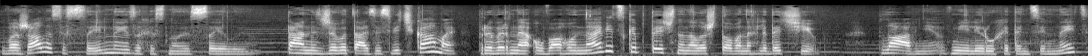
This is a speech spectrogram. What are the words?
вважалося сильною захисною силою. Танець живота зі свічками приверне увагу навіть скептично налаштованих глядачів. Плавні, вмілі рухи танцівниць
